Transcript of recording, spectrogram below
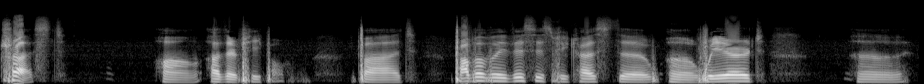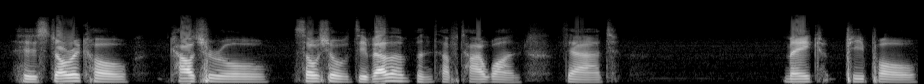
trust on other people. But probably this is because the uh, weird uh, historical, cultural, social development of Taiwan that make people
